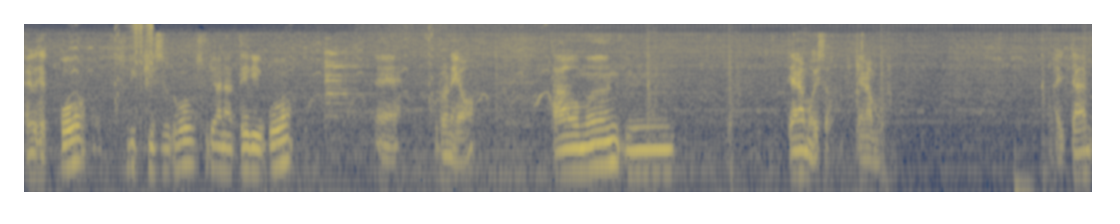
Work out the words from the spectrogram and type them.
자 이거 됐고 수리킷으로 수리 하나 때리고, 예, 그러네요. 다음은, 음, 대나무 있어. 대나무. 아, 일단,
